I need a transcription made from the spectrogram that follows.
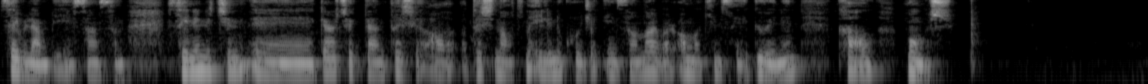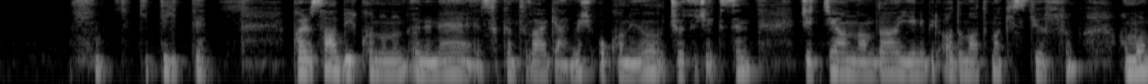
sevilen bir insansın. Senin için ee, gerçekten taşı taşın altına elini koyacak insanlar var ama kimseye güvenin kalmamış. gitti gitti. Parasal bir konunun önüne sıkıntılar gelmiş. O konuyu çözeceksin. Ciddi anlamda yeni bir adım atmak istiyorsun. Ama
